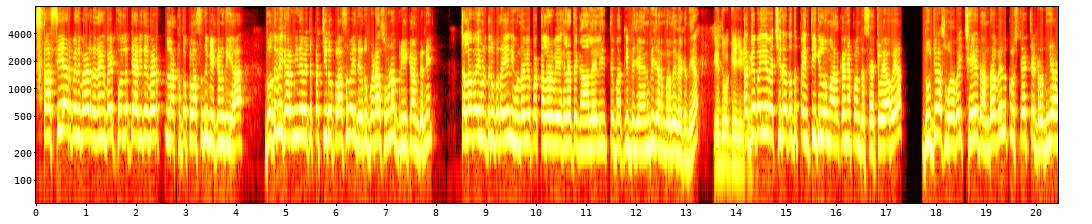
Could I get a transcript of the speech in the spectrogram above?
87000 ਰੁਪਏ ਦੀ ਵੈੜ ਦੇ ਦਾਂਗੇ। ਬਾਈ ਫੁੱਲ ਤਿਆਰੀ ਦੇ ਵੈੜ ਲੱਖ ਤੋਂ ਪਲੱਸ ਦੀ ਵਿਕਣ ਦੀ ਆ। ਦੁੱਧ ਵੀ ਗਰਮੀ ਦੇ ਵਿੱਚ 25 ਤੋਂ ਪਲੱਸ ਬਾਈ ਦੇ ਦੂ ਬੜਾ ਸੋਹਣਾ ਬਰੀਕ ਅੰਗ ਨੇ। ਕੱਲਾ ਬਾਈ ਹੁਣ ਤੈਨੂੰ ਪਤਾ ਇਹ ਨਹੀਂ ਹੁੰਦਾ ਵੀ ਆਪਾਂ ਕਲਰ ਵੇਖ ਲਿਆ ਤੇ ਗਾਂ ਲੈ ਲਈ ਤੇ ਬਾਕੀ ਡਿਜ਼ਾਈਨ ਵੀ ਜਨਵਰ ਦੇ ਵਿਕਦੇ ਆ। ਇਹ ਤੋਂ ਅੱਗੇ ਜਿਹੜੀ ਅੱਗੇ ਬਾਈ ਇਹ ਵੱਛੀ ਦਾ ਦੁੱਧ 35 ਕਿਲੋ ਮਾਲਕਾਂ ਨੇ ਆਪਾਂ ਨੂੰ ਦੱਸਿਆ ਚੋਇਆ ਹੋਇਆ। ਦੂਜਾ ਸੂਆ ਬਾਈ 6 ਦੰਦ ਆ ਬਿਲਕੁਲ ਸਟੈਚ ਡਰਦੀ ਆ।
